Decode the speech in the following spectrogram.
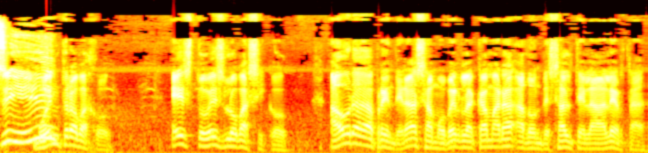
Sí. Buen trabajo. Esto es lo básico. Ahora aprenderás a mover la cámara a donde salte la alerta.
